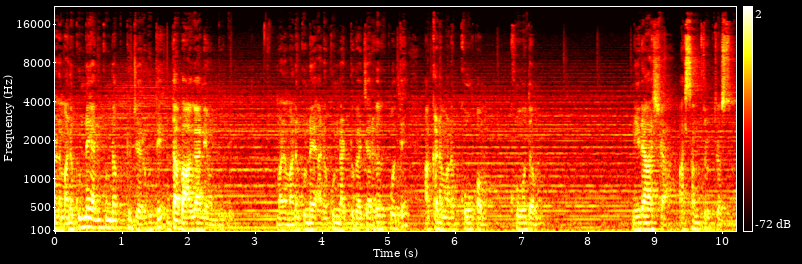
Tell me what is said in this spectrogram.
మనం అనుకునే అనుకున్నట్టు జరిగితే అంత బాగానే ఉంటుంది. మనం అనుకునే అనుకున్నట్టుగా జరగకపోతే అక్కడ మన కోపం క్రోధం నిరాశ అసంతృప్తి వస్తుంది.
